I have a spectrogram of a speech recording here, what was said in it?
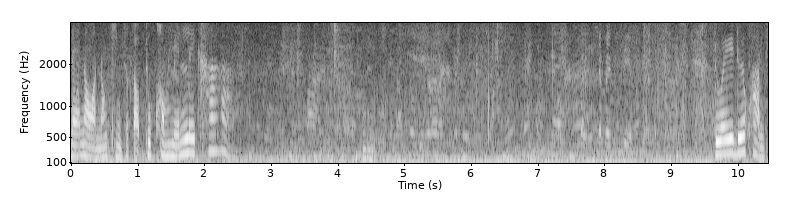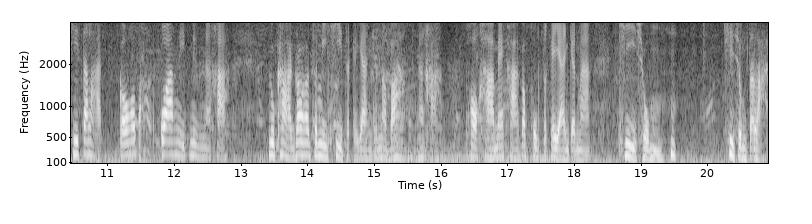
แน่นอนน้องคิงจะตอบทุกคอมเมนต์เลยค่ะด้วยด้วยความที่ตลาดก็แบบกว้างนิดนึงนะคะ ลูกค้าก็จะมีขี่จักรยานกันมาบ้างนะคะพ่อค้าแม่ค้าก็พกจักรยานกันมา ขี่ชม ขี่ชมตลาด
